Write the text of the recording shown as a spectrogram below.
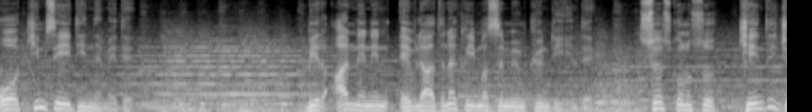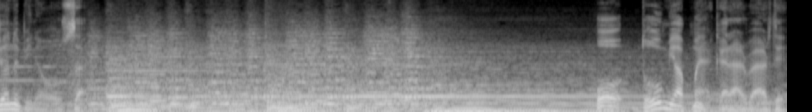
O kimseyi dinlemedi. Bir annenin evladına kıyması mümkün değildi. Söz konusu kendi canı bile olsa. O doğum yapmaya karar verdi.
